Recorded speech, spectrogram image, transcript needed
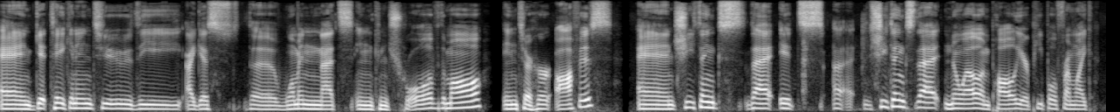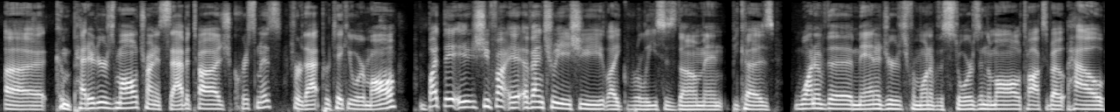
and get taken into the, I guess, the woman that's in control of the mall into her office. And she thinks that it's, uh, she thinks that Noelle and Polly are people from like a competitor's mall trying to sabotage Christmas for that particular mall. but they, she fi- eventually she like releases them and because one of the managers from one of the stores in the mall talks about how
